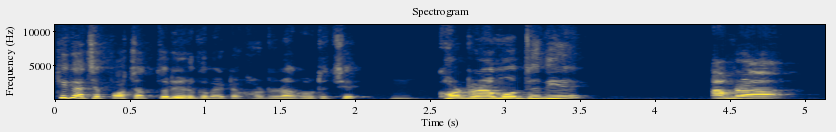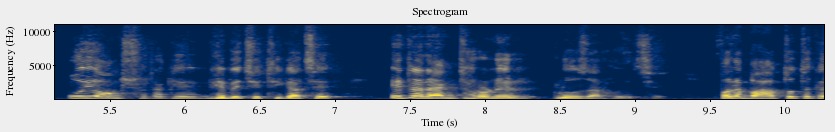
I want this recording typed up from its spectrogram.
ঠিক আছে পঁচাত্তরে এরকম একটা ঘটনা ঘটেছে। ঘটনার মধ্যে দিয়ে আমরা ওই অংশটাকে ভেবেছি ঠিক আছে এটার এক ধরনের ক্লোজার হয়েছে। ফলে বাহাত্তর থেকে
